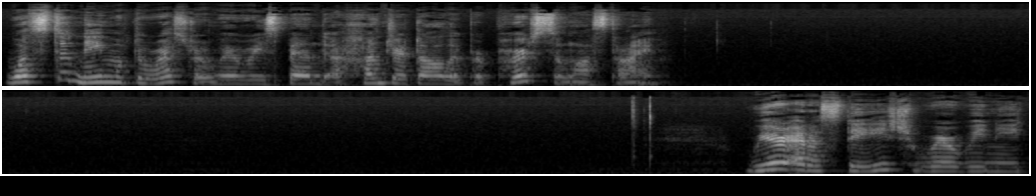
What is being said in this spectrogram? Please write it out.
What's the name of the restaurant where we spent a hundred dollar per person last time? We're at a stage where we need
